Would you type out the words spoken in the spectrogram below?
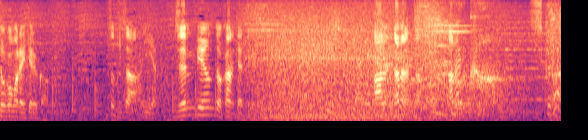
どこまでいけるか。ちょっとじゃあいいや。準備運動兼ねてやってみる。あれダメだった。ダメ？しくったね。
